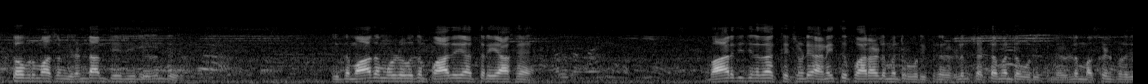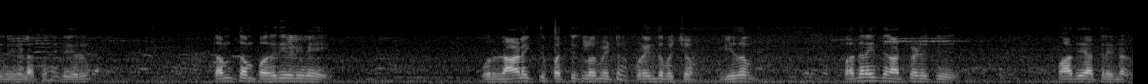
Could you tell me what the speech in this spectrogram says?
அக்டோபர் மாதம் இரண்டாம் தேதியிலிருந்து இந்த மாதம் முழுவதும் பாத யாத்திரையாக பாரதிய ஜனதா கட்சியினுடைய அனைத்து பாராளுமன்ற உறுப்பினர்களும் சட்டமன்ற உறுப்பினர்களும் மக்கள் பிரதிநிதிகள் அத்தனை பேரும் தம் தம் பகுதிகளிலே ஒரு நாளைக்கு பத்து கிலோமீட்டர் குறைந்தபட்சம் வீதம் பதினைந்து நாட்களுக்கு பாத யாத்திரை ந-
